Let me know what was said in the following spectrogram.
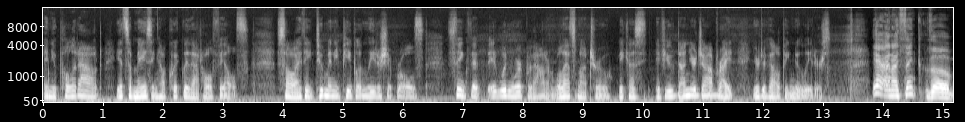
and you pull it out, it's amazing how quickly that hole fills. So I think too many people in leadership roles think that it wouldn't work without them. Well, that's not true because if you've done your job right, you're developing new leaders. Yeah, and I think the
